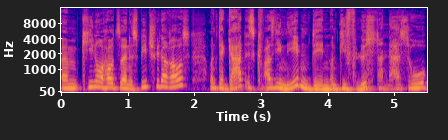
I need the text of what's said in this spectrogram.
Ähm, Kino haut seine Speech wieder raus und der Guard ist quasi neben denen und die flüstern da so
